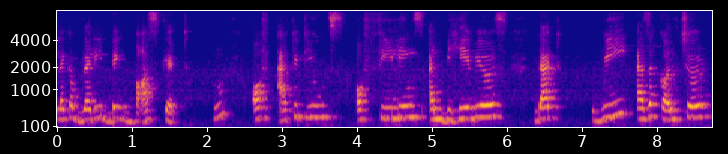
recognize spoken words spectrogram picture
like a very big basket hmm, of attitudes of feelings and behaviors that we as a culture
